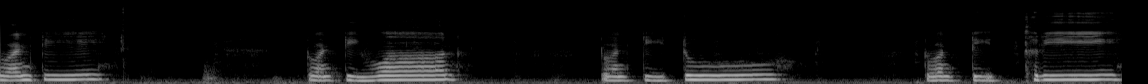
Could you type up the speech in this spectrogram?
20 21 22 23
